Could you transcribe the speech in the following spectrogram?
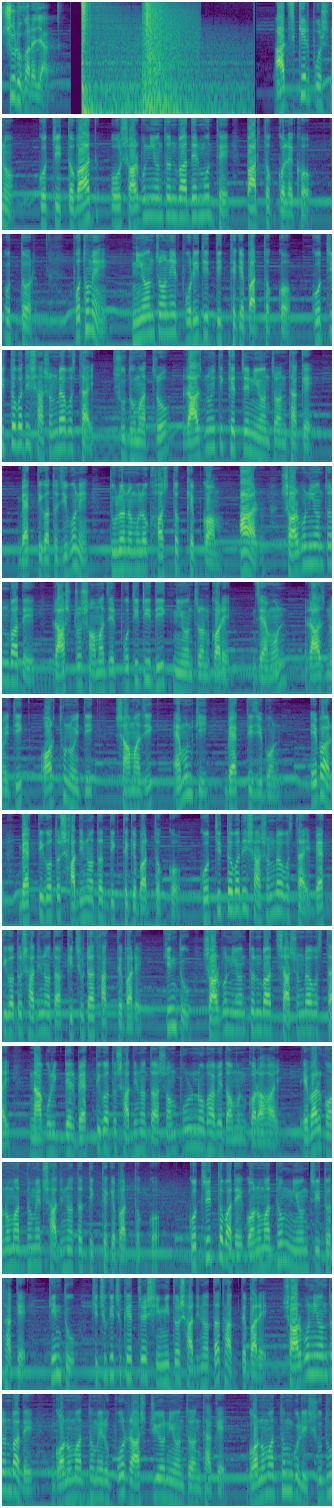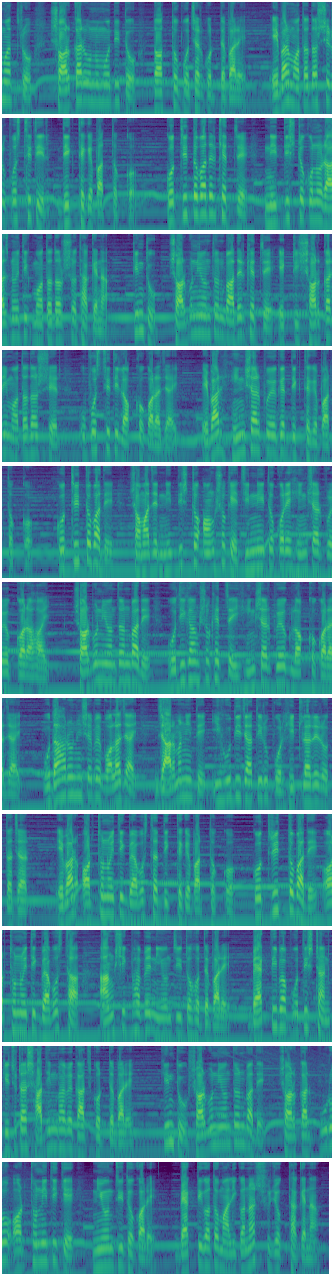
শুরু করা যাক। আজকের প্রশ্ন, কর্তৃত্ববাদ ও সর্বনিয়ন্ত্রণবাদের মধ্যে পার্থক্য লেখো। উত্তর, প্রথমে নিয়ন্ত্রণের পরিধির দিক থেকে পার্থক্য। কর্তৃত্ববাদী শাসন ব্যবস্থায় শুধুমাত্র রাজনৈতিক ক্ষেত্রে নিয়ন্ত্রণ থাকে। ব্যক্তিগত জীবনে তুলনামূলক হস্তক্ষেপ কম। আর সর্বনিয়ন্ত্রণবাদে রাষ্ট্র সমাজের প্রতিটি দিক নিয়ন্ত্রণ করে, যেমন রাজনৈতিক, অর্থনৈতিক, সামাজিক, এমনকি ব্যক্তিজীবন। এবার ব্যক্তিগত স্বাধীনতার দিক থেকে পার্থক্য। কর্তৃত্ববাদী শাসন ব্যবস্থায় ব্যক্তিগত স্বাধীনতা কিছুটা থাকতে পারে। কিন্তু সর্বনিয়ন্ত্রণবাদ শাসন ব্যবস্থায় নাগরিকদের ব্যক্তিগত স্বাধীনতা সম্পূর্ণভাবে দমন করা হয়। এবার গণমাধ্যমের স্বাধীনতার দিক থেকে পার্থক্য। কর্তৃত্ববাদে গণমাধ্যম নিয়ন্ত্রিত থাকে, কিন্তু কিছু কিছু ক্ষেত্রে সীমিত স্বাধীনতা থাকতে পারে। সর্বনিয়ন্ত্রণবাদে গণমাধ্যমের উপর রাষ্ট্রীয় নিয়ন্ত্রণ থাকে। গণমাধ্যমগুলি শুধুমাত্র সরকার অনুমোদিত তথ্য প্রচার করতে পারে। এবার মতাদর্শের উপস্থিতির দিক থেকে পার্থক্য। কর্তৃত্ববাদের ক্ষেত্রে নির্দিষ্ট কোনো রাজনৈতিক মতাদর্শ থাকে না। কিন্তু সর্বনিয়ন্ত্রণবাদের ক্ষেত্রে একটি সরকারি মতাদর্শের উপস্থিতি লক্ষ্য করা যায়। এবার হিংসার প্রয়োগের দিক থেকে পার্থক্য। কর্তৃত্ববাদে সমাজের নির্দিষ্ট অংশকে চিহ্নিত করে হিংসার প্রয়োগ করা হয়। সর্বনিয়ন্ত্রণবাদে অধিকাংশ ক্ষেত্রেই হিংসার প্রয়োগ লক্ষ্য করা যায়। উদাহরণ হিসেবে বলা যায়, জার্মানিতে ইহুদি জাতির উপর হিটলারের অত্যাচার। এবার অর্থনৈতিক ব্যবস্থার দিক থেকে পার্থক্য। কর্তৃত্ববাদে অর্থনৈতিক ব্যবস্থা আংশিকভাবে নিয়ন্ত্রিত হতে পারে। ব্যক্তি বা প্রতিষ্ঠান কিছুটা স্বাধীনভাবে কাজ করতে পারে। কিন্তু সর্বনিয়ন্ত্রণবাদে সরকার পুরো অর্থনীতিকে নিয়ন্ত্রিত করে। ব্যক্তিগত মালিকানার সুযোগ থাকে না।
